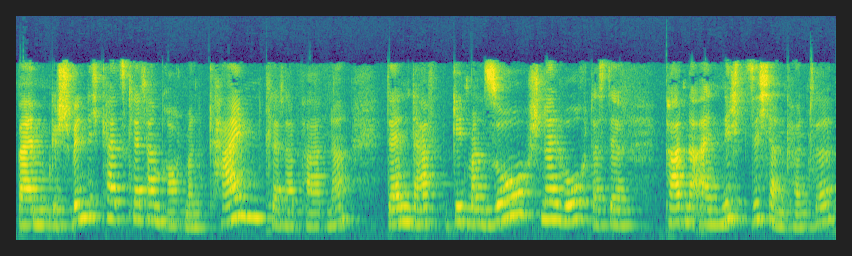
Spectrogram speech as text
Beim Geschwindigkeitsklettern braucht man keinen Kletterpartner, denn da geht man so schnell hoch, dass der Partner einen nicht sichern könnte.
